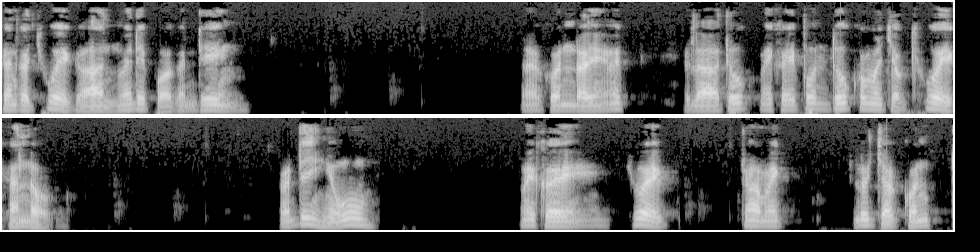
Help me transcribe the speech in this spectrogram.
กันก็ช่วยกันไม่ได้ปล่อยกันทิ้งคนใดเวลาทุกข์ไม่เคยพ้นทุกข์ก็มาจับช่วยกันหรอกคนที่หิว ไม่เคยช่วยถ้าไม่ รู้จักคนจ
